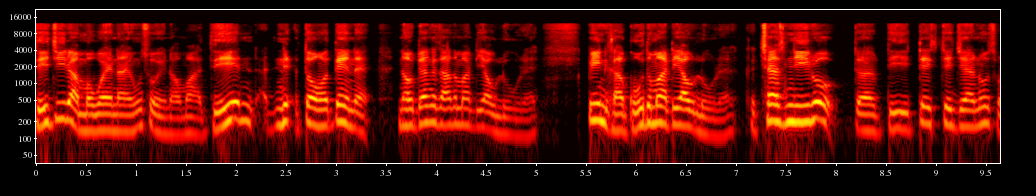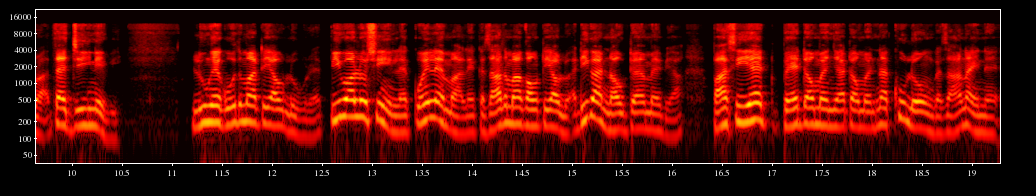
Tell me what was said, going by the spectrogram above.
ဈေးကြီးတာမဝယ်နိုင်ဘူးဆိုရင်တော့မှဈေးအတော်အသင့်နဲ့နောက်တန်းကစားသမားတယောက်လိုတယ်ပြီးရင်ကဂိုးသမားတယောက်လိုတယ်ချက်စနီတို့ဒီတက်စတဂျန်တို့ဆိုတာအသက်ကြီးနေပြီ လူငယ်ကိုသမားတယောက်လိုတယ်ပြီးသွားလို့ရှိရင်လည်းကွင်းလယ်မှာလည်းကစားသမားကောင်းတယောက်လိုအဓိကနောက်တန်းပဲဗျာဘာစီရဲ့ဘဲတောင်မညာတောင်မနှစ်ခုလုံးကစားနိုင်တဲ့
